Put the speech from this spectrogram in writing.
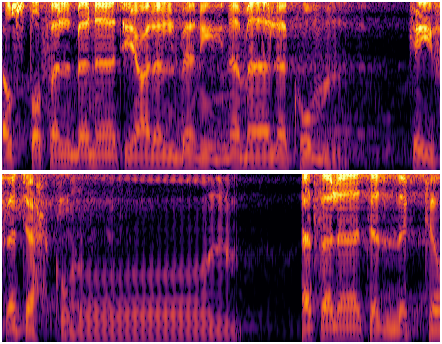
أصطفى البنات على البنين ما لكم كيف تحكمون؟ أفلا تذكرون؟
